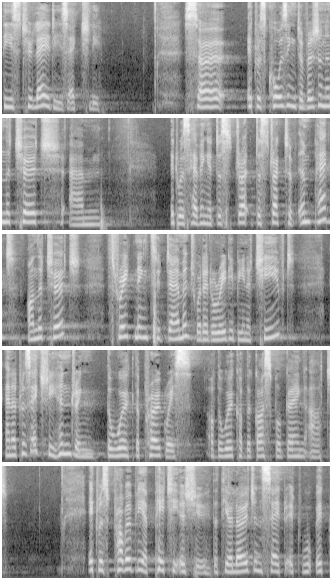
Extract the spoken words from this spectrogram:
these two ladies, actually. So it was causing division in the church. Um, it was having a destru- destructive impact on the church, threatening to damage what had already been achieved. And it was actually hindering the work, the progress of the work of the gospel going out. It was probably a petty issue. The theologians said it, it,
